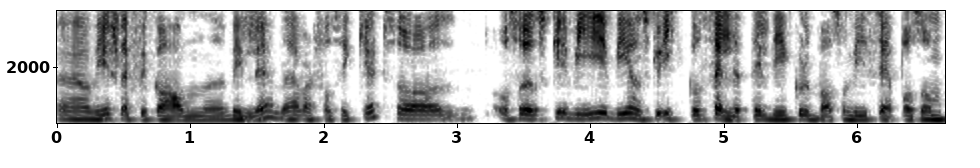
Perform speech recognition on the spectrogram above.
Eh, og Vi slipper ikke han billig, det er i hvert fall sikkert. Så ønsker vi, vi ønsker ikke å selge til de klubba som vi ser på som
